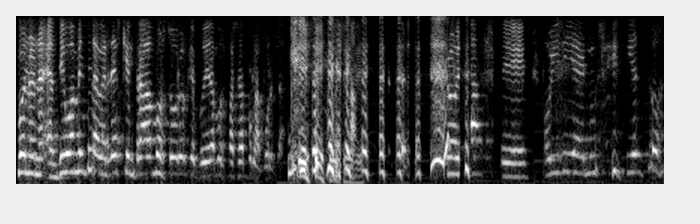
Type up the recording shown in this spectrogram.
Bueno, antiguamente la verdad es que entrábamos todos los que pudiéramos pasar por la puerta. Sí, sí, sí. Pero ya, eh, hoy día en un 600,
